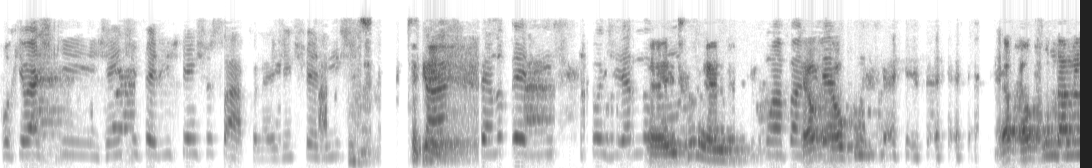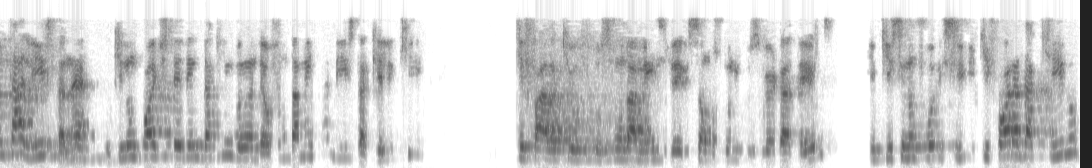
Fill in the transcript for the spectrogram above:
porque eu acho que gente infeliz que enche o saco, né? Gente feliz tá sendo feliz com dinheiro no É isso mesmo. e com a família. É, é o, é, é o fundamentalista, né? O que não pode ter dentro da Kimbanda, é o fundamentalista, aquele que, que fala que os, os fundamentos dele são os únicos verdadeiros e que se não for, se, que fora daquilo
